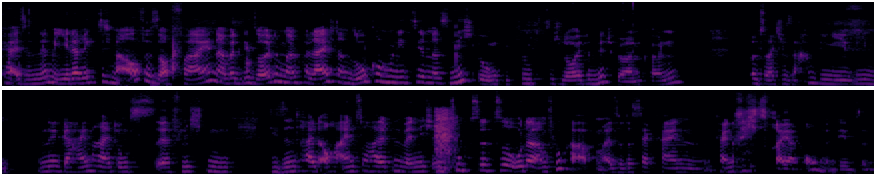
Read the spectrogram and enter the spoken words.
also ne, jeder regt sich mal auf, ist auch fein, aber die sollte man vielleicht dann so kommunizieren, dass nicht irgendwie 50 Leute mithören können. Und solche Sachen wie, wie ne, Geheimhaltungspflichten, die sind halt auch einzuhalten, wenn ich im Zug sitze oder am Flughafen. Also das ist ja kein, kein rechtsfreier Raum in dem Sinne.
